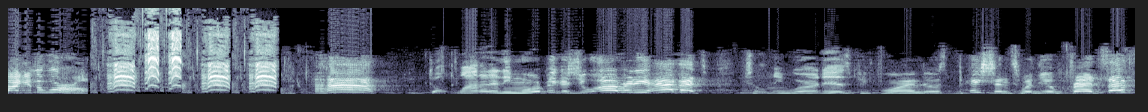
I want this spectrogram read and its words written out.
Don't want because you already have it. Tell me where it is before I lose patience with you, Francis.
